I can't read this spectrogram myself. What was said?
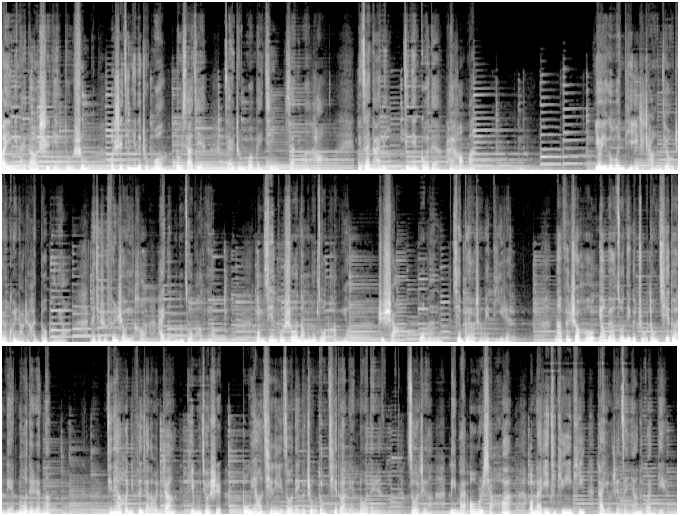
欢迎你来到十点读书，我是今天的主播陆小姐，在中国北京向你问好。你在哪里？今天过得还好吗？有一个问题一直长久着困扰着很多朋友，那就是分手以后还能不能做朋友？我们先不说能不能做朋友，至少我们先不要成为敌人。那分手后要不要做那个主动切断联络的人呢？今天要和你分享的文章题目就是“不要轻易做那个主动切断联络的人”，作者林 myover 小花。我们来一起听一听他有着怎样的观点。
